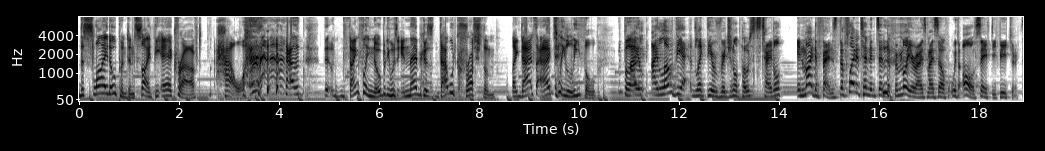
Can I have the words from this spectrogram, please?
the slide opened inside the aircraft. How? Thankfully, nobody was in there because that would crush them. Like, that's actually lethal. But I I love the like the original post's title. In my defense, the flight attendant said to familiarize myself with all safety features.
